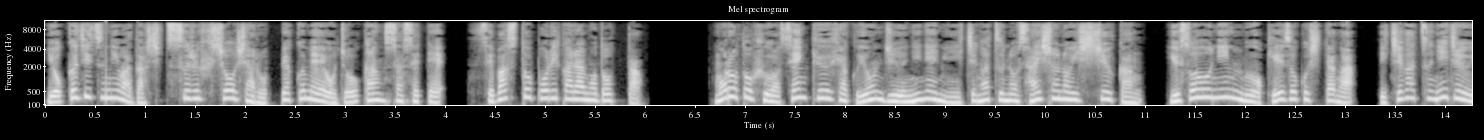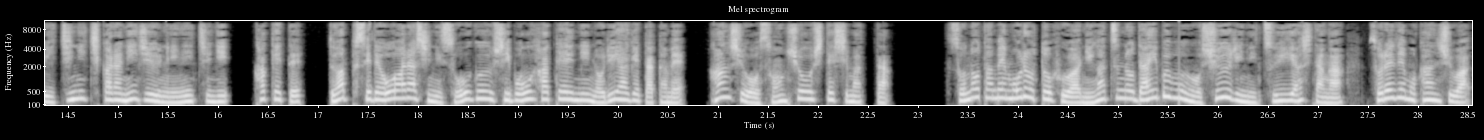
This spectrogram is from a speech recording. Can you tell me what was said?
翌日には脱出する負傷者600名を上艦させて、セバストポリから戻った。モロトフは1942年1月の最初の1週間、輸送任務を継続したが、1月21日から22日にかけて、ドゥアプセで大嵐に遭遇し防波堤に乗り上げたため、艦首を損傷してしまった。そのためモロトフは2月の大部分を修理に費やしたが、それでも艦首は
